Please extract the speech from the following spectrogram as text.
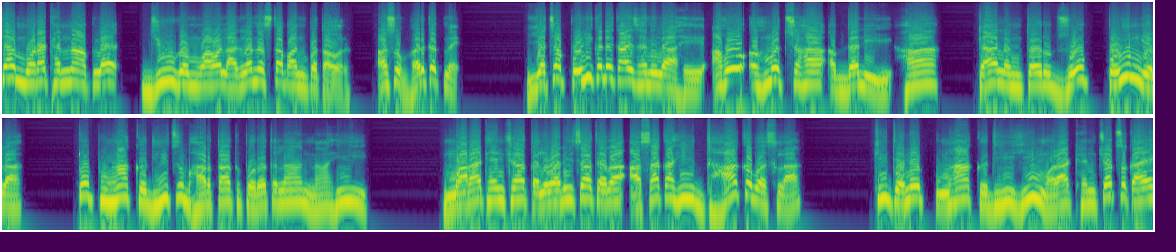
इतक्या मराठ्यांना आपला जीव गमवावा लागला नसता पानपतावर. असं हरकत नाही. याच्या पलीकडे काय झालेलं आहे? अहो अहमद शहा अब्दाली हा त्यानंतर जो पळून गेला तो पुन्हा कधीच भारतात परतला नाही. मराठ्यांच्या तलवारीचा त्याला असा काही धाक बसला की त्याने पुन्हा कधीही मराठ्यांच्याच काय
